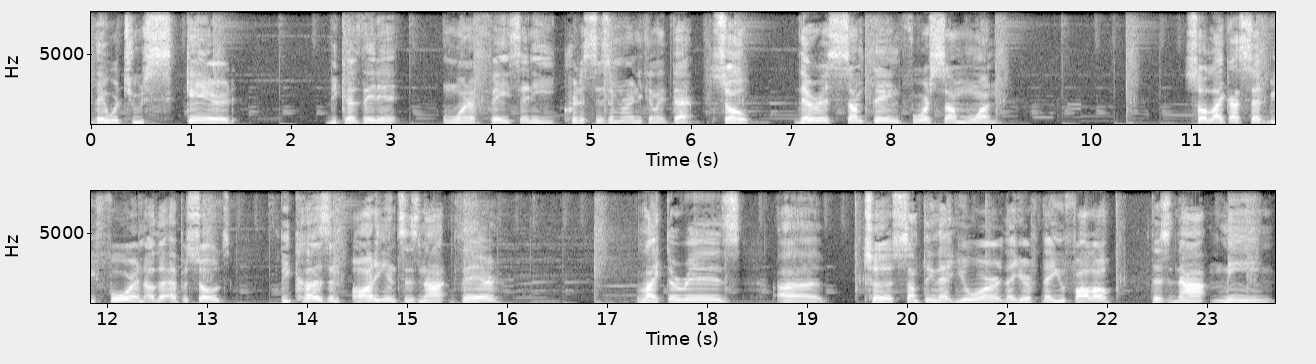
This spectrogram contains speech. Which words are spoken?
they were too scared because they didn't want to face any criticism or anything like that. So there is something for someone. So like I said before in other episodes, because an audience is not there like there is uh to something that you're that you're that you follow, does not mean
